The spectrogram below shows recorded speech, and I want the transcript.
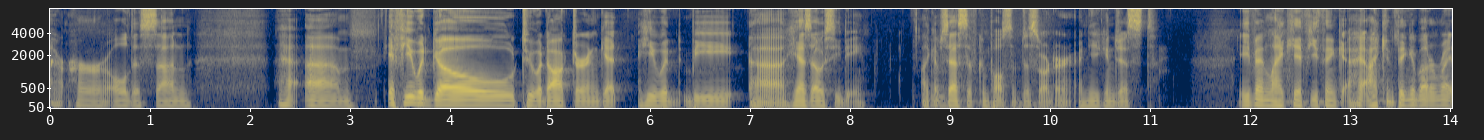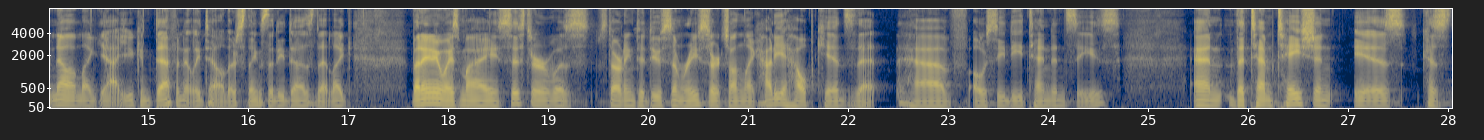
her, her oldest son. Um, if he would go to a doctor and get, he would be, uh, he has OCD, like Mm. obsessive compulsive disorder, and you can just, even like if you think I, I can think about him right now, I'm like, yeah, you can definitely tell. There's things that he does that like. But anyways, my sister was starting to do some research on like how do you help kids that have OCD tendencies and the temptation is because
